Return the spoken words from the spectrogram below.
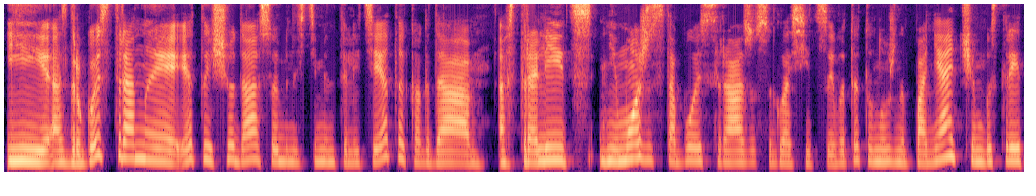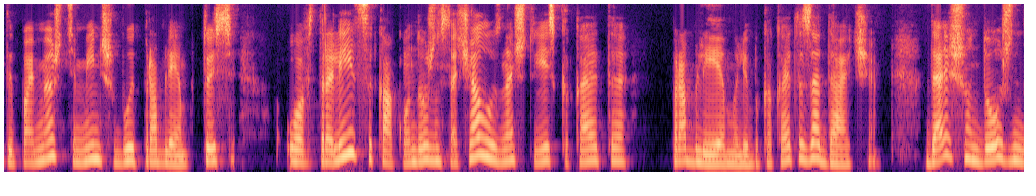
И, а с другой стороны, это еще, да, особенности менталитета, когда австралиец не может с тобой сразу согласиться. И вот это нужно понять. Чем быстрее ты поймешь, тем меньше будет проблем. То есть у австралийца как? Он должен сначала узнать, что есть какая-то проблема, либо какая-то задача. Дальше он должен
